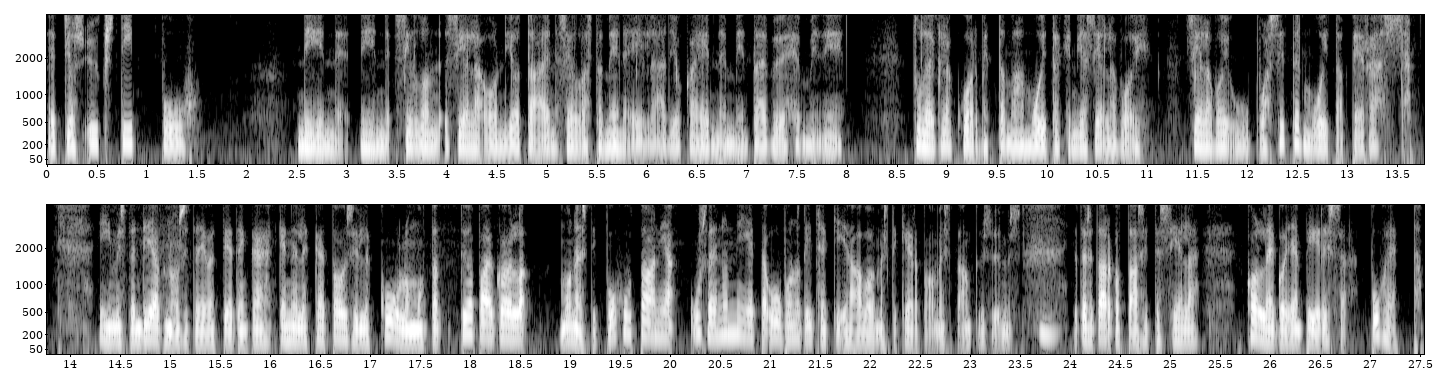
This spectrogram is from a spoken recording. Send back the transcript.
että jos yksi tippuu, niin, niin silloin siellä on jotain sellaista meneillään, joka ennemmin tai myöhemmin niin tulee kyllä kuormittamaan muitakin ja siellä voi siellä voi uupua sitten muita perässä. Ihmisten diagnoosit eivät tietenkään kenellekään toisille kuulu, mutta työpaikoilla monesti puhutaan ja usein on niin, että uupunut itsekin ihan avoimesti kertoo, mistä on kysymys. Mm. Joten se tarkoittaa sitten siellä kollegojen piirissä puhetta.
